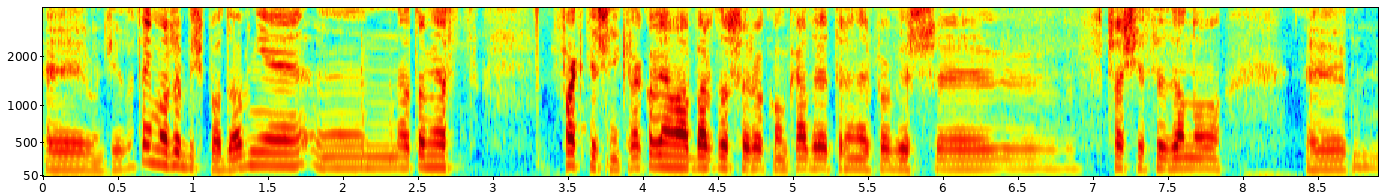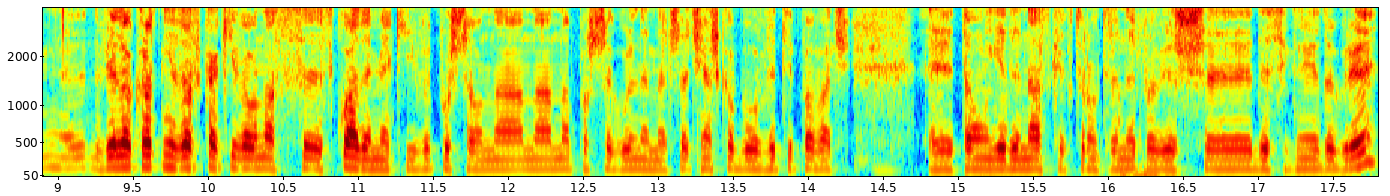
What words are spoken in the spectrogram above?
e, rundzie. Tutaj może być podobnie, e, natomiast faktycznie Krakowia ma bardzo szeroką kadrę. Trener Probierz w czasie sezonu wielokrotnie zaskakiwał nas składem, jaki wypuszczał na, na, na poszczególne mecze. Ciężko było wytypować tą jedenastkę, którą trener Probierz desygnuje do gry.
